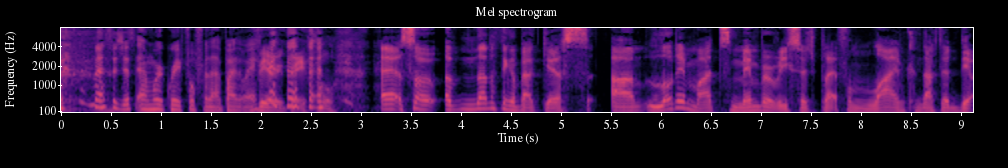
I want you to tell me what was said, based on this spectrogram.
messages. And we're grateful for that, by the way. Very grateful. uh, so another thing about gifts, um, Lodemat's member research platform Lime conducted their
